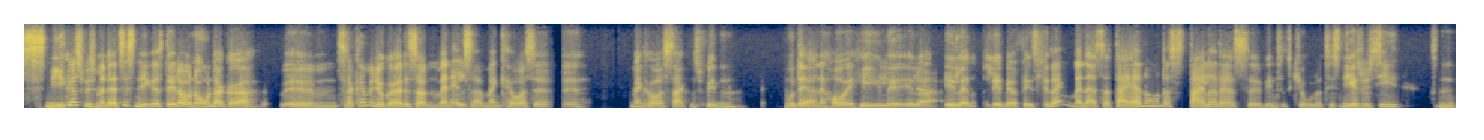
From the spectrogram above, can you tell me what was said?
Sneakers, hvis man er til sneakers, det er der jo nogen, der gør. Øhm, så kan man jo gøre det sådan, men altså, man kan også, øh, man kan også sagtens finde moderne høje hele, eller ja. et eller andet lidt mere festligt, ikke? Men altså, der er nogen, der styler deres øh, vintage kjoler til sneakers. Jeg vil sige, sådan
